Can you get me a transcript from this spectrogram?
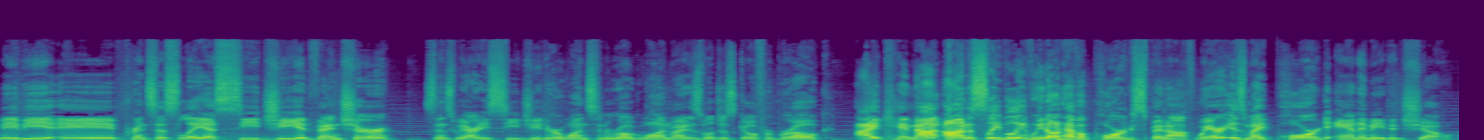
Maybe a Princess Leia CG adventure. Since we already CG'd her once in Rogue One, might as well just go for broke. I cannot honestly believe we don't have a Porg spin-off. Where is my Porg animated show?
